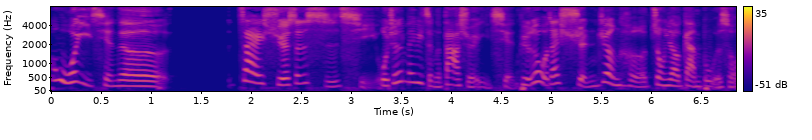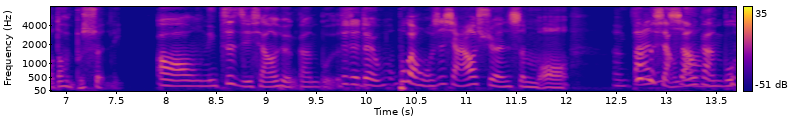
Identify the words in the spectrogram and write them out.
我以前的。在学生时期，我觉得 maybe 整个大学以前，比如说我在选任何重要干部的时候都很不顺利。哦，你自己想要选干部的？对对对，不管我是想要选什么，嗯，这么想当干部，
